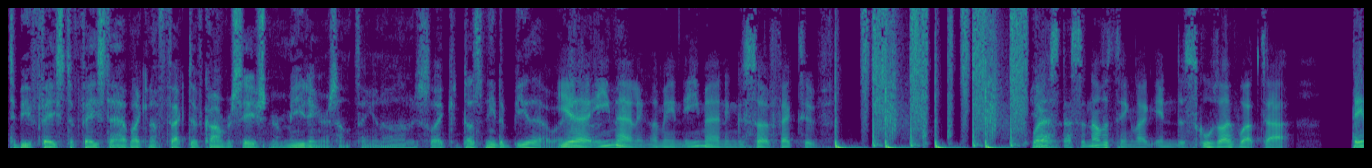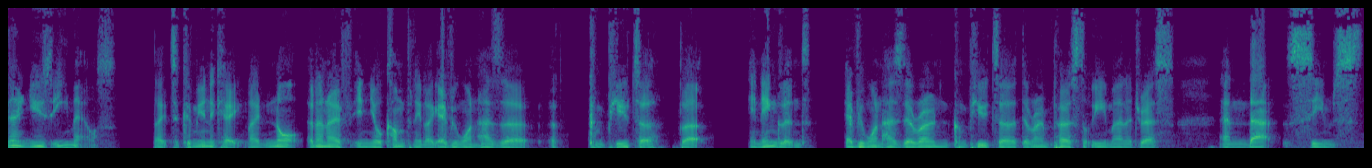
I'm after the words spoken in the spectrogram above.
to be face to face to have like an effective conversation or meeting or something, you know? I'm just like, it doesn't need to be that way. Yeah, emailing. I mean, emailing is so effective. Well, Yeah. that's that's another thing. Like in the schools I've worked at, they don't use emails like to communicate. Like not, I don't know if in your company like everyone has a, a computer, but in England, everyone has their own computer, their own personal email address, and that seems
